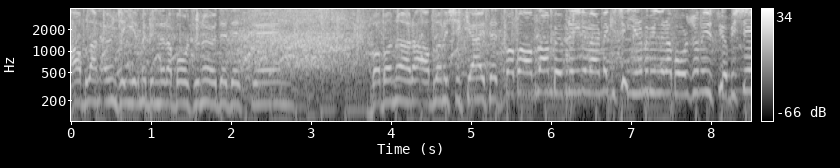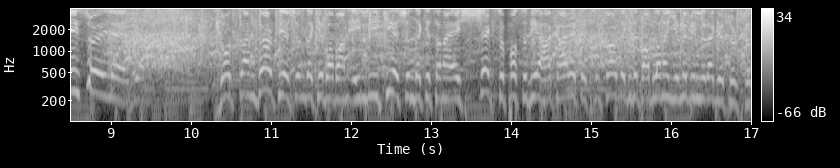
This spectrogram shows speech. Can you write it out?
Ablan önce 20 bin lira borcunu öde desin. Babanı ara ablanı şikayet et. Baba ablam böbreğini vermek için 20 bin lira borcunu istiyor. Bir şey söyle. 94 yaşındaki baban 52 yaşındaki sana eşek sıpası diye hakaret etsin. Sonra da gidip ablana 20 bin lira götürsün.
